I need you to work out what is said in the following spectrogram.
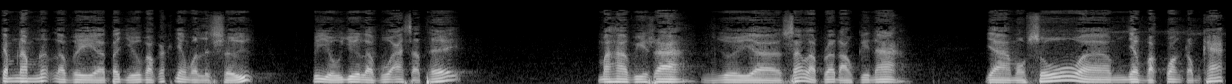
trăm năm đó là vì à, ta dựa vào các nhân vật lịch sử. Ví dụ như là vua a xà thế Mahavira, người à, sáng lập ra đạo Kỳ Na, và một số à, nhân vật quan trọng khác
